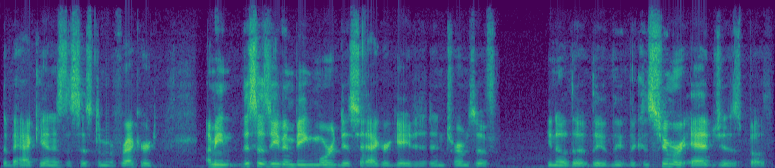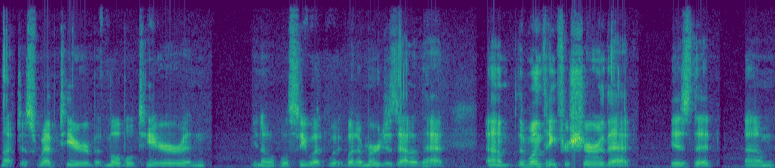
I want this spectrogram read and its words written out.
the back end is the system of record. I mean, this is even being more disaggregated in terms of, you know, the, the, the consumer edge is both not just web tier, but mobile tier. And, you know, we'll see what, what, what emerges out of that. Um, the one thing for sure that is that um,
